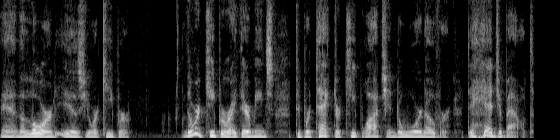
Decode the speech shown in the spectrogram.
and the Lord is your keeper. The word keeper right there means to protect or keep watch and to ward over, to hedge about.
